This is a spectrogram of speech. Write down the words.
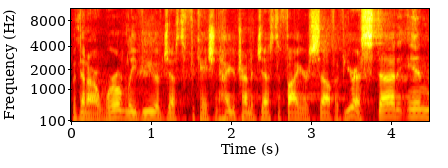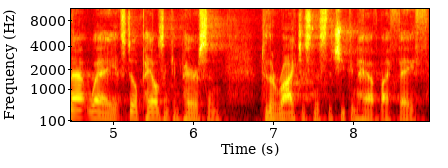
within our worldly view of justification, how you're trying to justify yourself, if you're a stud in that way, it still pales in comparison to the righteousness that you can have by faith.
